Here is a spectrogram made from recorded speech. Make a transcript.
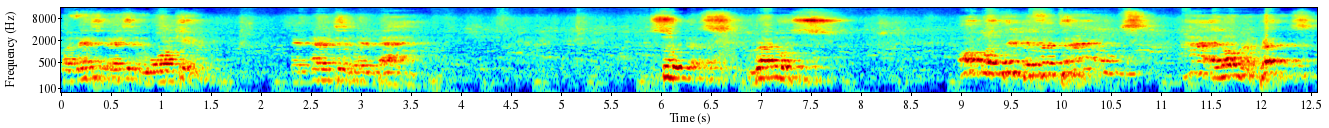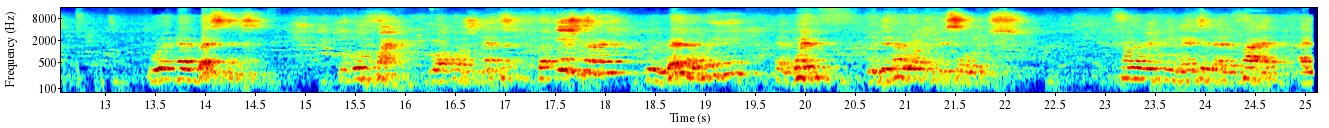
But 1990 the war came and everything went bad. Soldiers, rebels, almost three different times. I and all my brothers were arrested to go fight. We were conscripted. But each time we ran away and went. We did not want to be soldiers. Finally, in 1995, I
